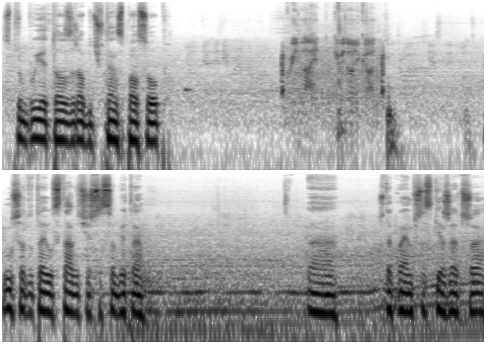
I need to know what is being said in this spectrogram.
Spróbuję to zrobić w ten sposób. Muszę tutaj ustawić jeszcze sobie te, e, że tak powiem, wszystkie rzeczy.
